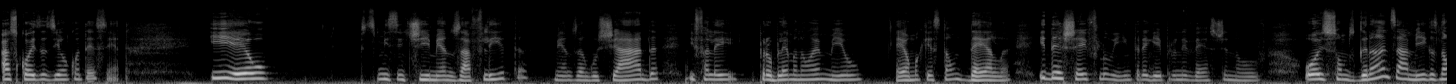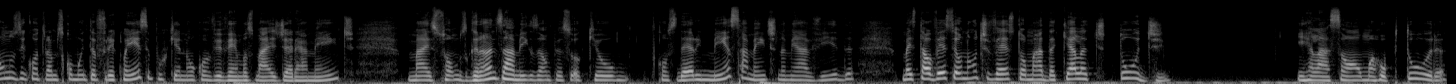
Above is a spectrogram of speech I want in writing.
as coisas iam acontecendo. E eu me senti menos aflita, menos angustiada e falei: o problema não é meu, é uma questão dela. E deixei fluir, entreguei para o universo de novo. Hoje somos grandes amigas, não nos encontramos com muita frequência, porque não convivemos mais diariamente, mas somos grandes amigas, é uma pessoa que eu considero imensamente na minha vida. Mas talvez se eu não tivesse tomado aquela atitude em relação a uma ruptura,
